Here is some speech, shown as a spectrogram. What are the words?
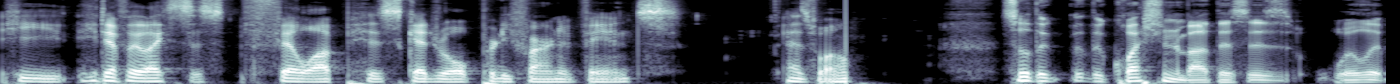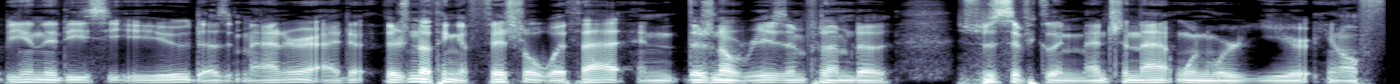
he he definitely likes to fill up his schedule pretty far in advance as well. So the the question about this is, will it be in the DCEU? Does it matter? there's nothing official with that, and there's no reason for them to specifically mention that when we're year, you know, f-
